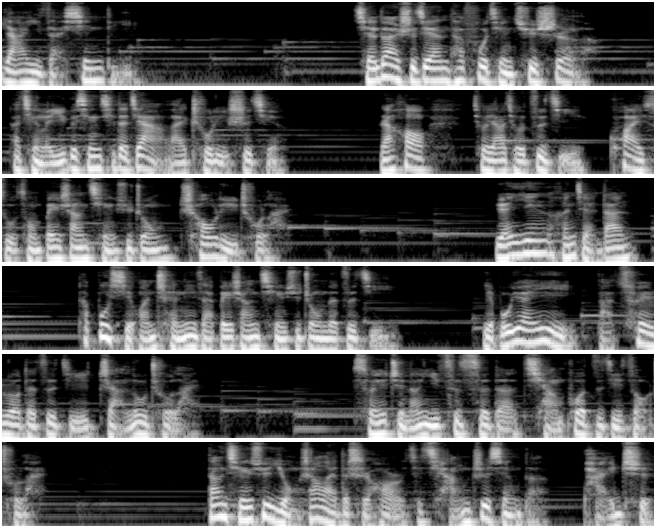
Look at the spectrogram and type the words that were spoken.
压抑在心底。前段时间，他父亲去世了，他请了一个星期的假来处理事情。然后就要求自己快速从悲伤情绪中抽离出来。原因很简单，他不喜欢沉溺在悲伤情绪中的自己，也不愿意把脆弱的自己展露出来，所以只能一次次的强迫自己走出来。当情绪涌上来的时候，就强制性的排斥。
